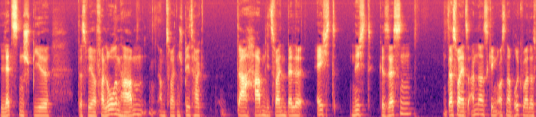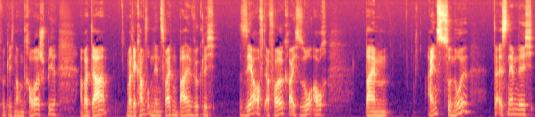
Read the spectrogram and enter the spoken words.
letzten Spiel, das wir verloren haben am zweiten Spieltag. Da haben die zweiten Bälle echt nicht gesessen. Das war jetzt anders. Gegen Osnabrück war das wirklich noch ein Trauerspiel. Aber da war der Kampf um den zweiten Ball wirklich sehr oft erfolgreich. So auch beim 1 zu 0. Da ist nämlich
